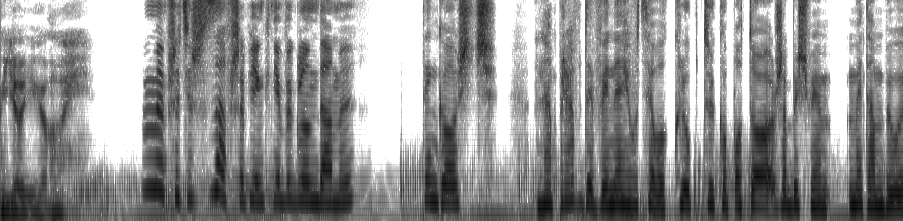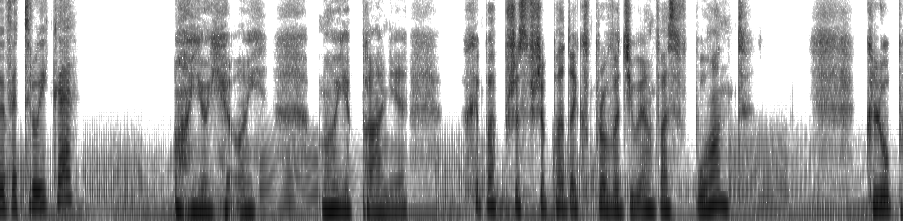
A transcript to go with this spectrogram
Ojojoj. My przecież zawsze pięknie wyglądamy. Ten gość naprawdę wynajął cały klub tylko po to, żebyśmy my tam były we trójkę? Ojojoj. Moje panie, chyba przez przypadek wprowadziłem was w błąd. Klub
